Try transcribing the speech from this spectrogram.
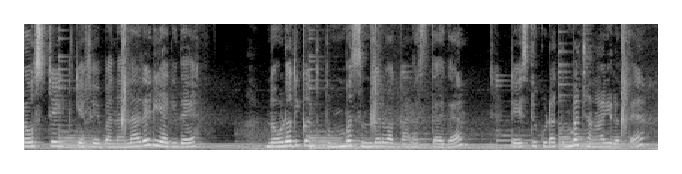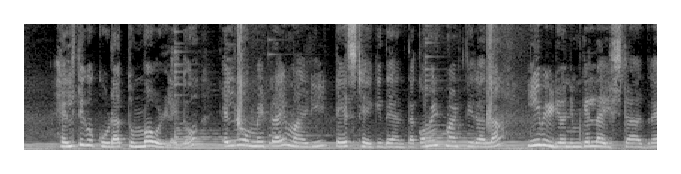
ರೋಸ್ಟೆಡ್ ಕೆಫೆ ಬನಾನ ರೆಡಿಯಾಗಿದೆ ನೋಡೋದಕ್ಕಂತೂ ತುಂಬ ಸುಂದರವಾಗಿ ಕಾಣಿಸ್ತಾ ಇದೆ. ಟೇಸ್ಟು ಕೂಡ ತುಂಬ ಚೆನ್ನಾಗಿರುತ್ತೆ. ಹೆಲ್ತಿಗೂ ಕೂಡ ತುಂಬ ಒಳ್ಳೆಯದು ಎಲ್ಲರೂ ಒಮ್ಮೆ ಟ್ರೈ ಮಾಡಿ, ಟೇಸ್ಟ್ ಹೇಗಿದೆ ಅಂತ ಕಾಮೆಂಟ್ ಮಾಡ್ತೀರಲ್ಲ? ಈ ವಿಡಿಯೋ ನಿಮಗೆಲ್ಲ ಇಷ್ಟ ಆದರೆ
